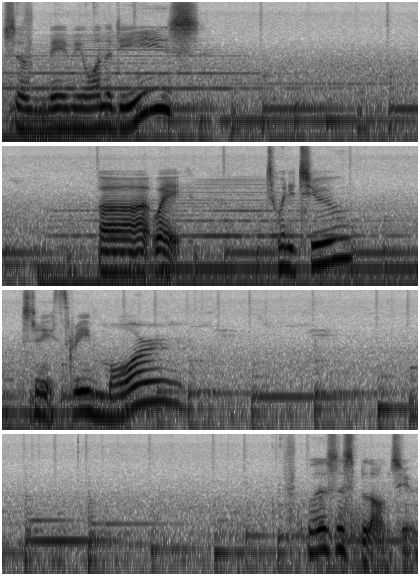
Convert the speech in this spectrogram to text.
So maybe one of these? Uh, wait. 22? Still need 3 more? What does this belong to?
